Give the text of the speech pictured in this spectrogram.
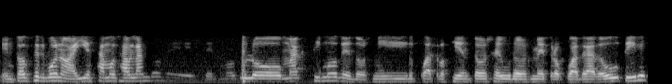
Entonces, bueno, ahí estamos hablando del módulo máximo de 2.400 euros metro cuadrado útil.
